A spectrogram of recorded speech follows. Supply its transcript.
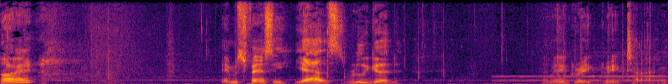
Alright. Hey, Mr. Fantasy. Yeah, this is really good. Having a great, great time.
